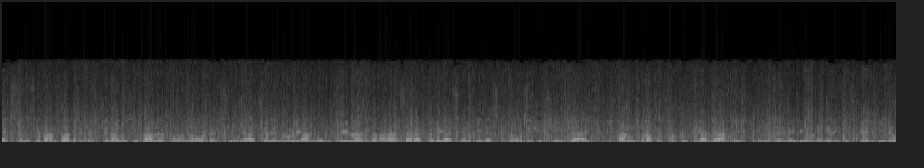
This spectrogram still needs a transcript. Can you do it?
Jackson se va întoarce pe scena muzicală cu o nouă versiune a celebrului album Thriller, de la lansarea căruia se împlinesc 25 de ani. Anunțul a fost făcut chiar de artist prin intermediul unei înregistrări video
